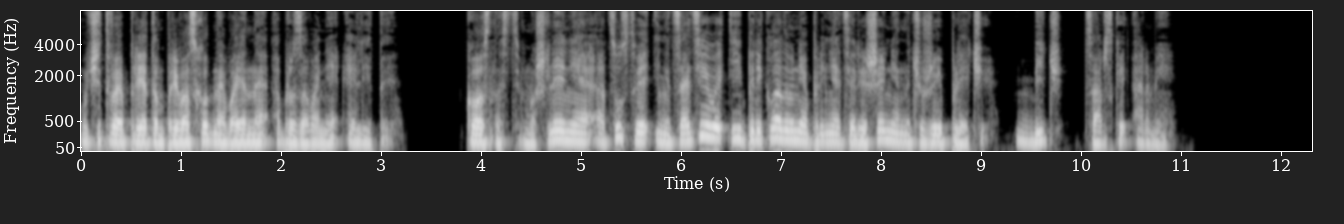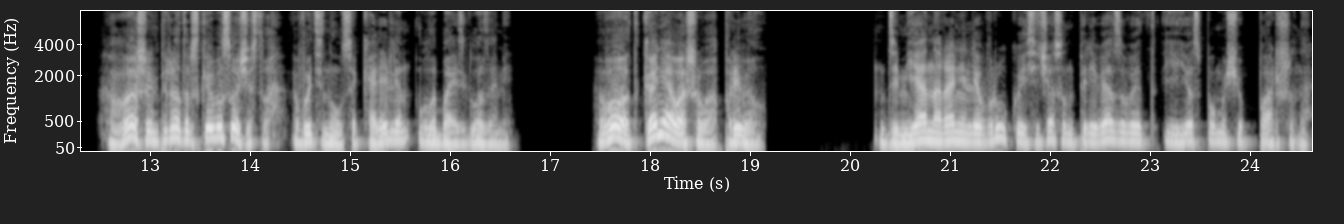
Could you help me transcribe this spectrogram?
учитывая при этом превосходное военное образование элиты. Косность мышления, отсутствие инициативы и перекладывание принятия решений на чужие плечи. Бич царской армии. «Ваше императорское высочество!» — вытянулся Карелин, улыбаясь глазами. «Вот, коня вашего привел!» Демьяна ранили в руку, и сейчас он перевязывает ее с помощью паршина.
